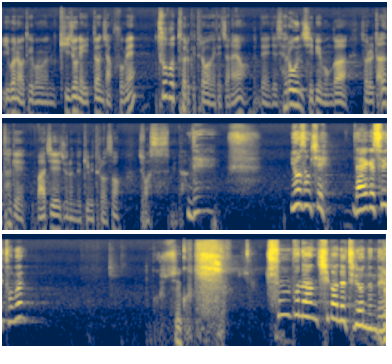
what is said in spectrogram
이번에 어떻게 보면 기존에 있던 작품에 2부터 이렇게 들어가게 됐잖아요. 근데 이제 새로운 집이 뭔가 저를 따뜻하게 맞이해주는 느낌이 들어서 좋았었습니다. 네 유호성 씨 나에게 스위트홈은 글쎄, 그- 충분한 시간을 드렸는데요.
